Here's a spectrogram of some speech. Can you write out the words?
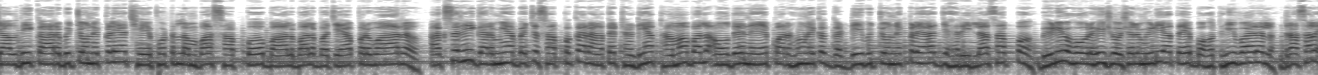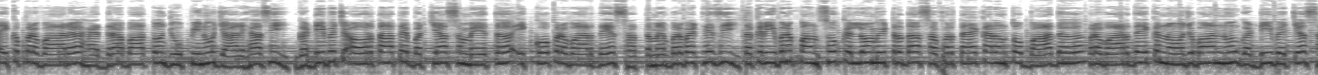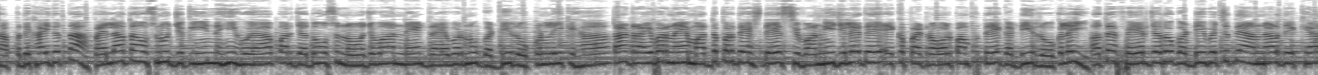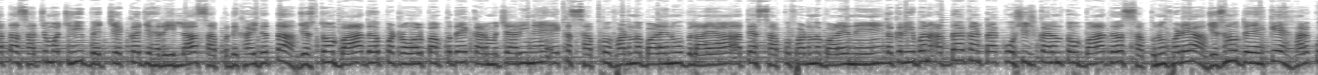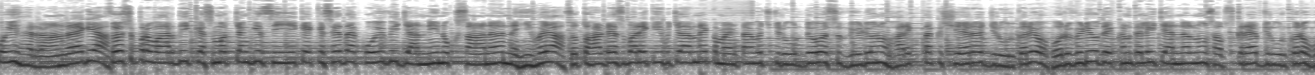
ਚਲਦੀ ਕਾਰ ਵਿੱਚੋਂ ਨਿਕਲਿਆ 6 ਫੁੱਟ ਲੰਬਾ ਸੱਪ, ਬਾਲ-ਬਾਲ ਬਚਿਆ ਪਰਿਵਾਰ। ਅਕਸਰ ਹੀ ਗਰਮੀਆਂ ਵਿੱਚ ਸੱਪ ਘਰਾਂ ਤੇ ਠੰਡੀਆਂ ਥਾਵਾਂ ਵੱਲ ਆਉਂਦੇ ਨੇ, ਪਰ ਹੁਣ ਇੱਕ ਗੱਡੀ ਵਿੱਚੋਂ ਨਿਕਲਿਆ ਜ਼ਹਿਰੀਲਾ ਸੱਪ। ਵੀਡੀਓ ਹੋ ਰਹੀ ਸੋਸ਼ਲ ਮੀਡੀਆ ਤੇ ਬਹੁਤ ਹੀ ਵਾਇਰਲ। ਦਰਅਸਲ ਇੱਕ ਪਰਿਵਾਰ ਹైదరాబాద్ ਤੋਂ ਯੂਪੀ ਨੂੰ ਜਾ ਰਿਹਾ ਸੀ। ਗੱਡੀ ਵਿੱਚ ਔਰਤਾਂ ਤੇ ਬੱਚਿਆਂ ਸਮੇਤ ਇੱਕੋ ਪਰਿਵਾਰ ਦੇ 7 ਮੈਂਬਰ ਬੈਠੇ ਸੀ। ਤਕਰੀਬਨ 500 ਕਿਲੋਮੀਟਰ ਦਾ ਸਫ਼ਰ ਤੈਅ ਕਰਨ ਤੋਂ ਬਾਅਦ ਪਰਿਵਾਰ ਦੇ ਇੱਕ ਨੌਜਵਾਨ ਨੂੰ ਗੱਡੀ ਵਿੱਚ ਸੱਪ ਦਿਖਾਈ ਦਿੱਤਾ। ਪਹਿਲਾਂ ਤਾਂ ਉਸ ਨੂੰ ਯਕੀਨ ਨਹੀਂ ਹੋਇਆ, ਪਰ ਜਦੋਂ ਉਸ ਨੌਜਵਾਨ ਨੇ ਡਰਾਈਵਰ ਨੂੰ ਗੱਡੀ ਰੋਕਣ ਲਈ ਕਿਹਾ, ਤਾਂ ਡਰਾਈਵਰ ਨੇ ਮੱਧ ਪ੍ਰਦੇਸ਼ ਦੇ ਸਿਵਾਨੀ ਜ਼ਿਲ੍ਹੇ ਦੇ ਇੱਕ ਪੈਟਰੋਲ ਪੰਪ ਤੇ ਗੱਡੀ ਰੋਕ ਲਈ ਅਤੇ ਫਿਰ ਜਦੋਂ ਗੱਡੀ ਵਿੱਚ ਧਿਆਨ ਨਾਲ ਦੇਖਿਆ ਤਾਂ ਸੱਚਮੁੱਚ ਹੀ ਵਿੱਚ ਇੱਕ ਜ਼ਹਿਰੀਲਾ ਸੱਪ ਦਿਖਾਈ ਦਿੱਤਾ, ਜਿਸ ਤੋਂ ਬਾਅਦ ਪੈਟਰੋਲ ਪੰਪ ਦੇ ਕਰਮਚਾਰੀ ਨੇ ਇੱਕ ਸੱਪ ਫੜਨ ਵਾਲੇ ਨੂੰ ਬੁਲਾਇਆ ਅਤੇ ਸੱਪ ਫੜਨ ਵਾਲੇ ਨੇ ਤਕਰੀਬਨ ਅੱਧਾ ਘੰਟਾ ਕੋਸ਼ਿਸ਼ ਕਰਨ ਤੋਂ ਬਾਅਦ ਸੱਪ ਨੂੰ ਫੜਿਆ, ਜਿਸ ਨੂੰ ਦੇਖ ਕੇ ਹਰ ਕੋਈ ਹੈਰਾਨ ਰਹਿ ਗਿਆ। ਸੋ ਇਸ ਪਰਿਵਾਰ ਦੀ ਕਿਸਮਤ ਚੰਗੀ ਸੀ ਕਿ ਕਿਸੇ ਦਾ ਕੋਈ ਵੀ ਜਾਨੀ ਨੁਕਸਾਨ ਨਹੀਂ ਹੋਇਆ। ਸੋ ਤੁਹਾਡੇ ਇਸ ਬਾਰੇ ਕੀ ਵਿਚਾਰ ਨੇ? ਕਮੈਂਟਾਂ ਵਿੱਚ ਜਰੂਰ ਦਿਓ। ਇਸ ਵੀਡੀਓ ਨੂੰ ਹਰ ਇੱਕ ਤੱਕ ਸ਼ੇਅਰ ਜਰੂਰ ਕਰਿਓ। ਹੋਰ ਵੀਡੀਓ ਦੇਖਣ ਦੇ ਲਈ ਚੈਨਲ ਨੂੰ ਸਬਸਕ੍ਰਾਈਬ ਜਰੂਰ ਕਰੋ।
